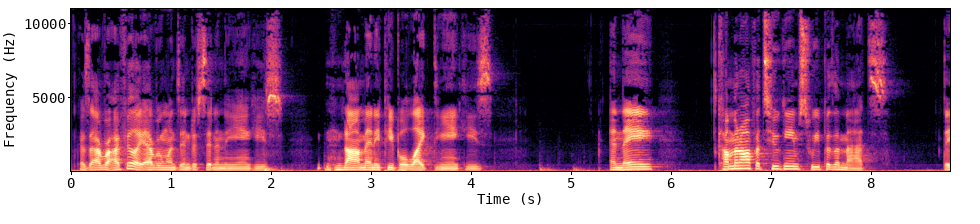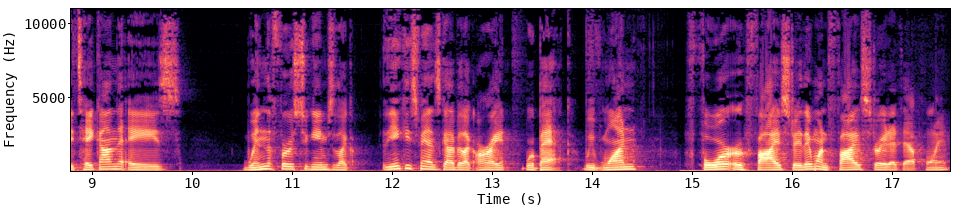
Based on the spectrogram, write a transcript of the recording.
because I feel like everyone's interested in the Yankees. Not many people like the Yankees, and they coming off a two-game sweep of the Mets. They take on the A's, win the first two games. Like the Yankees fans got to be like, all right, we're back. We've won four or five straight. They won five straight at that point.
